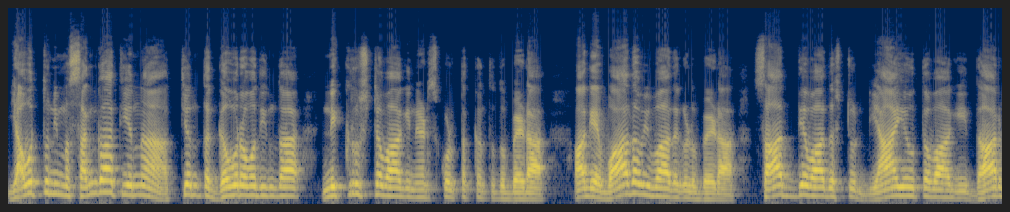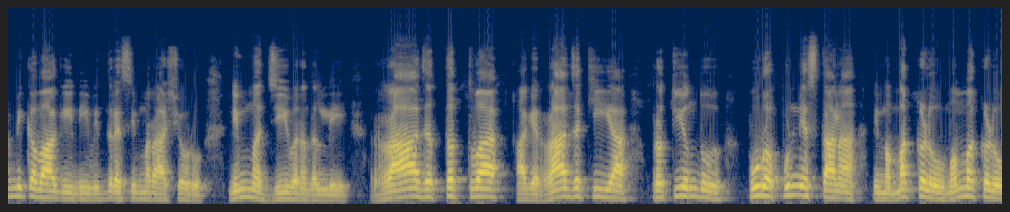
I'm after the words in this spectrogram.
ಯಾವತ್ತು ನಿಮ್ಮ ಸಂಗಾತಿಯನ್ನು ಅತ್ಯಂತ ಗೌರವದಿಂದ ನಿಕೃಷ್ಟವಾಗಿ ನಡೆಸ್ಕೊಳ್ತಕ್ಕಂಥದ್ದು ಬೇಡ. ಹಾಗೆ ವಾದ ವಿವಾದಗಳು ಬೇಡ. ಸಾಧ್ಯವಾದಷ್ಟು ನ್ಯಾಯಯುತವಾಗಿ, ಧಾರ್ಮಿಕವಾಗಿ ನೀವಿದ್ದರೆ ಸಿಂಹರಾಶಿಯವರು ನಿಮ್ಮ ಜೀವನದಲ್ಲಿ ರಾಜತತ್ವ ಹಾಗೆ ರಾಜಕೀಯ ಪ್ರತಿಯೊಂದು ಪೂರ್ವ ಪುಣ್ಯಸ್ಥಾನ ನಿಮ್ಮ ಮಕ್ಕಳು, ಮೊಮ್ಮಕ್ಕಳು,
